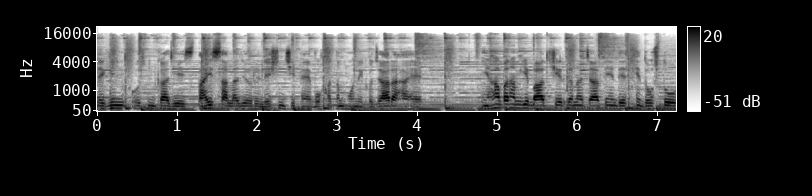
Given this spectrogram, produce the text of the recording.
लेकिन उनका जो सताईस साल जो रिलेशनशिप है वो ख़त्म होने को जा रहा है। यहाँ पर हम ये बात शेयर करना चाहते हैं, देखें दोस्तों,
